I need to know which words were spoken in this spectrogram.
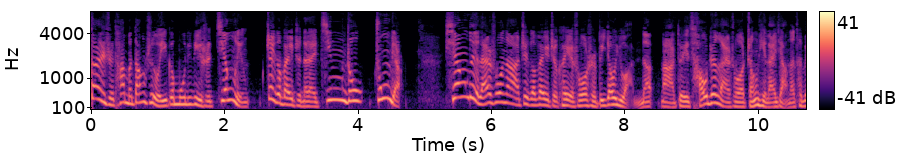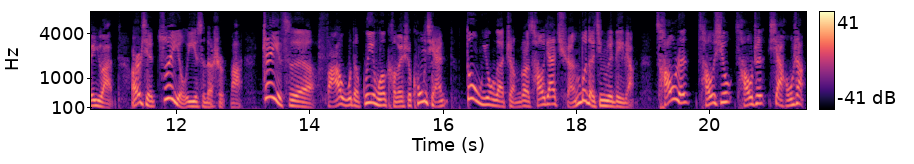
但是他们当时有一个目的地是江陵这个位置呢，在荆州中边。相对来说呢，这个位置可以说是比较远的啊。对曹真来说，整体来讲呢特别远，而且最有意思的是啊，这次伐吴的规模可谓是空前，动用了整个曹家全部的精锐力量。曹仁、曹休、曹真、夏侯尚，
